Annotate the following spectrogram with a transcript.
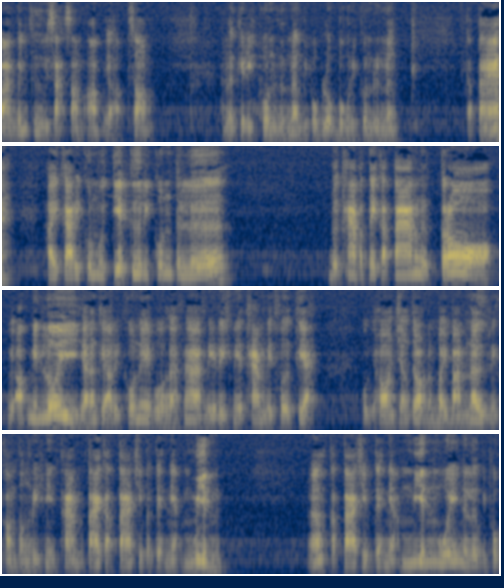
បានវិញគឺវាស័ក្តិសមអត់វាអត់សមឥឡូវគេរិះគន់រឿងហ្នឹងពិភពលោកបងរិះគន់រឿងហ្នឹងកតាហើយការរិះគន់មួយទៀតគឺរិះគន់ទៅលើ បើថាប្រទេសកតាហ្នឹងក្រវាអត់មានលុយអាហ្នឹងគេអត់រិះគន់ទេព្រោះថាគ្នារិះគ្នាថាគ្នាធ្វើផ្ទះឧទាហរណ៍អញ្ចឹងទៅដើម្បីបាននៅគ្នាខំពង្រីកគ្នាថាតែកតាជាប្រទេសអ្នកមានណាកតាជាប្រទេសអ្នកមានមួយនៅលើពិភព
